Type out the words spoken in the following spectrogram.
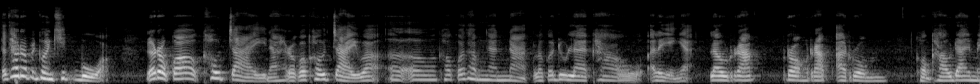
ต่ถ้าเราเป็นคนคิดบวก แล้วเราก็เข้าใจนะ เราก็เข้าใจว่า เออเออเขาก็ทำงานหนักเราก็ดูแลเขาอะไรอย่างเงี้ย เรารับรองรับอารมณ์ของเขาได้ไหม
